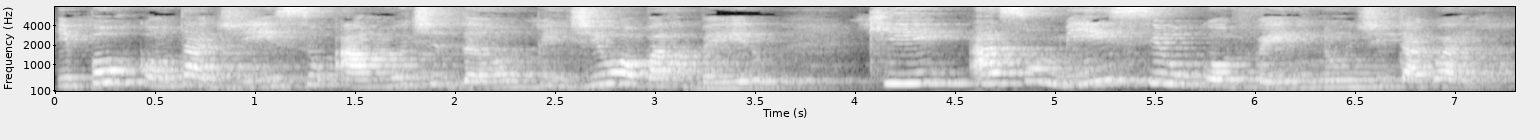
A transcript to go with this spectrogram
E por conta disso, a multidão pediu ao barbeiro que assumisse o governo de Itaguaí.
